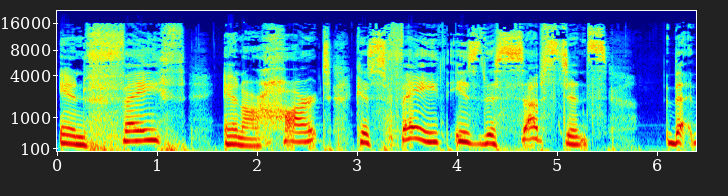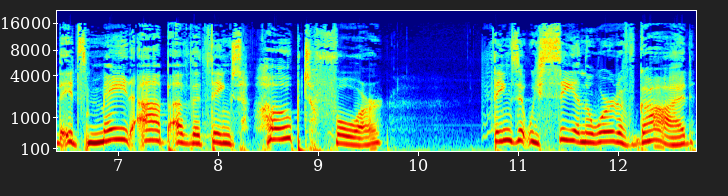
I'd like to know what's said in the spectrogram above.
in faith in our heart, because faith is the substance that it's made up of the things hoped for, things that we see in the Word of God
